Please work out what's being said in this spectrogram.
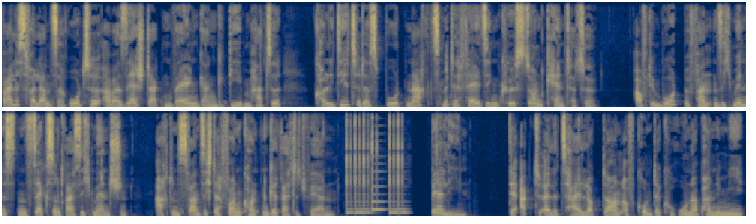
Weil es vor Lanzarote aber sehr starken Wellengang gegeben hatte, kollidierte das Boot nachts mit der felsigen Küste und kenterte. Auf dem Boot befanden sich mindestens 36 Menschen. 28 davon konnten gerettet werden. Berlin. Der aktuelle Teil-Lockdown aufgrund der Corona-Pandemie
